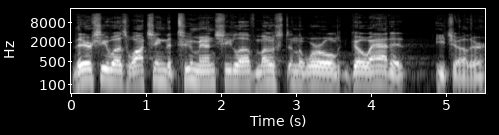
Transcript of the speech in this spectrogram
There she was watching the two men she loved most in the world go at it each other.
